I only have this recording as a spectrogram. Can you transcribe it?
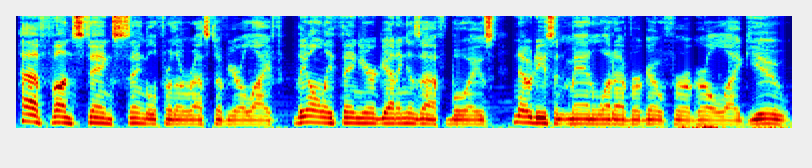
Have fun staying single for the rest of your life. The only thing you're getting is F-boys. No decent man would ever go for a girl like you.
